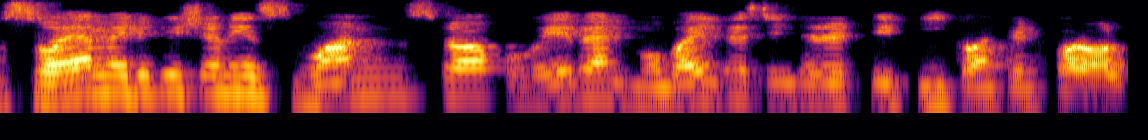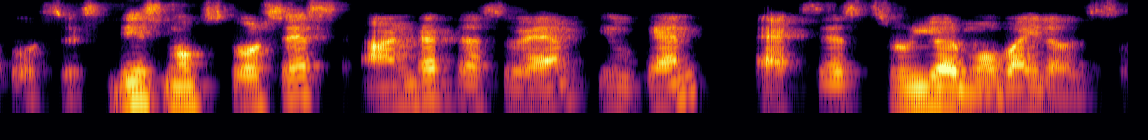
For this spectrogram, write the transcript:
SWAYAM Education is one-stop web and mobile-based interactive e-content for all courses. These MOOCs courses under the SWAYAM you can access through your mobile also.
